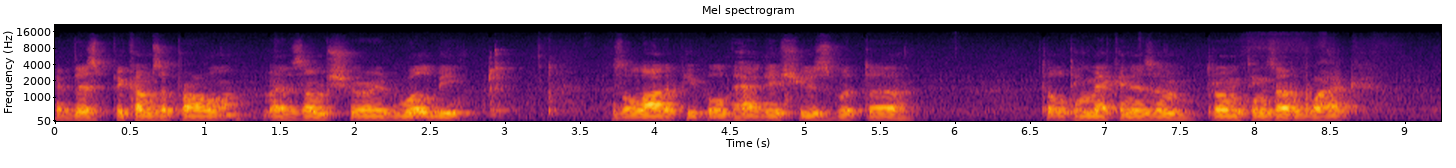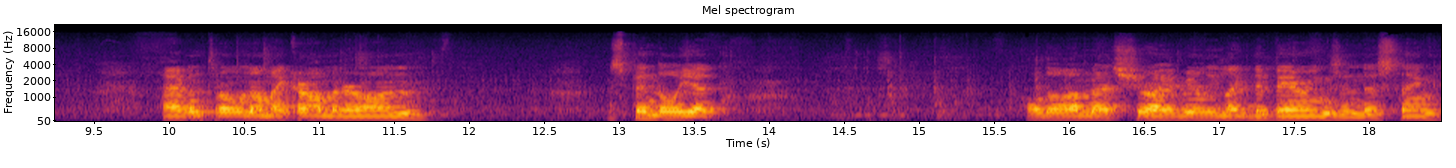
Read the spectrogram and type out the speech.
if this becomes a problem, as I'm sure it will be, there's a lot of people have had issues with the tilting mechanism throwing things out of whack. I haven't thrown a micrometer on the spindle yet although I'm not sure I really like the bearings in this thing.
